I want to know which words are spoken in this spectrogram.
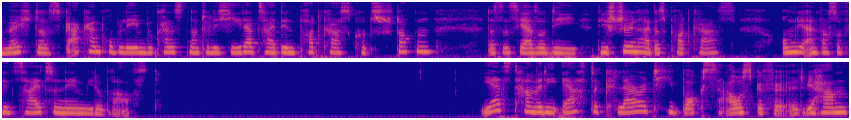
möchtest, gar kein Problem. Du kannst natürlich jederzeit den Podcast kurz stoppen. Das ist ja so die, die Schönheit des Podcasts, um dir einfach so viel Zeit zu nehmen, wie du brauchst. Jetzt haben wir die erste Clarity Box ausgefüllt. Wir haben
